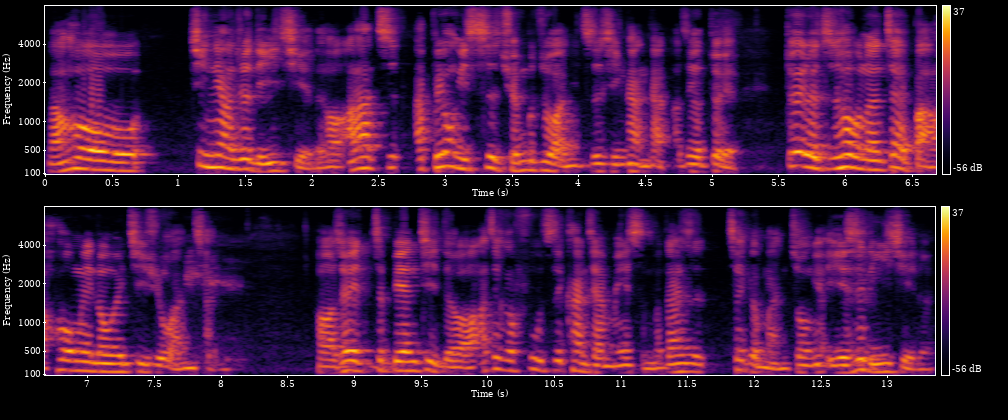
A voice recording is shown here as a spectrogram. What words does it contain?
然后尽量就理解的哈啊执啊不用一次全部做完，你执行看看啊这个对，对了之后呢再把后面都会继续完成，好所以这边记得哦啊这个复制看起来没什么，但是这个蛮重要也是理解的，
